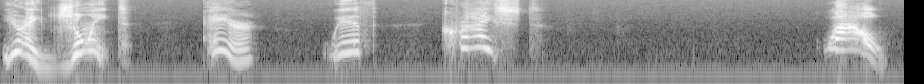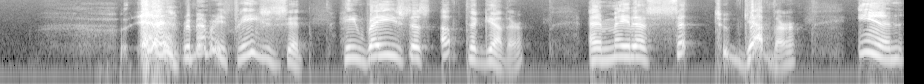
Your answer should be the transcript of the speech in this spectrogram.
you're a joint heir with Christ. Wow. Remember, Ephesians said, He raised us up together and made us sit together in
